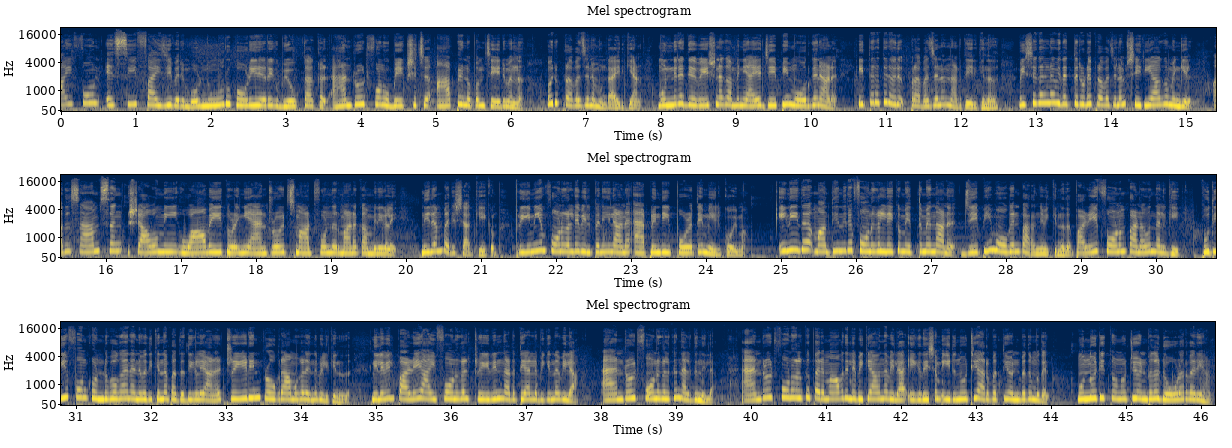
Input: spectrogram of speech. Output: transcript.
IPhone S C five G വരുമ്പോൾ നൂറ് കോടിയിലേറെ ഉപയോക്താക്കൾ ആൻഡ്രോയിഡ് ഫോൺ ഉപേക്ഷിച്ച് ആപ്പിളിനൊപ്പം ചേരുമെന്ന് ഒരു പ്രവചനം ഉണ്ടായിരിക്കുകയാണ് മുൻനിര ഗവേഷണ കമ്പനിയായ ജെ പി മോർഗനാണ് ഇത്തരത്തിലൊരു പ്രവചനം നടത്തിയിരിക്കുന്നത്. വിശകലന വിദഗ്ധരുടെ പ്രവചനം ശരിയാകുമെങ്കിൽ അത് സാംസങ് ഷവമി വാവേ തുടങ്ങിയ ആൻഡ്രോയിഡ് സ്മാർട്ട് ഫോൺ നിർമ്മാണ കമ്പനികളെ നിലം പരിശാക്കിയേക്കും. പ്രീമിയം ഫോണുകളുടെ വിൽപ്പനയിലാണ് ആപ്പിളിന്റെ ഇപ്പോഴത്തെ മേൽക്കോയ്മ. ഇനി ഇത് മധ്യനിര ഫോണുകളിലേക്കും എത്തുമെന്നാണ് ജെ പി മോഹൻ പറഞ്ഞു വെക്കുന്നത്. പഴയ ഫോണും പണവും നൽകി പുതിയ ഫോൺ കൊണ്ടുപോകാൻ അനുവദിക്കുന്ന പദ്ധതികളെയാണ് ട്രേഡ് ഇൻ പ്രോഗ്രാമുകൾ എന്ന് വിളിക്കുന്നത്. നിലവിൽ പഴയ ഐഫോണുകൾ ട്രേഡ് ഇൻ നടത്തിയാൽ ലഭിക്കുന്ന വില ആൻഡ്രോയിഡ് ഫോണുകൾക്ക് നൽകുന്നില്ല. ആൻഡ്രോയിഡ് ഫോണുകൾക്ക് പരമാവധി ലഭിക്കാവുന്ന വില ഏകദേശം ഇരുന്നൂറ്റി അറുപത്തി ഒൻപത് മുതൽ മുന്നൂറ്റി തൊണ്ണൂറ്റി ഒൻപത് ഡോളർ വരെയാണ്.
